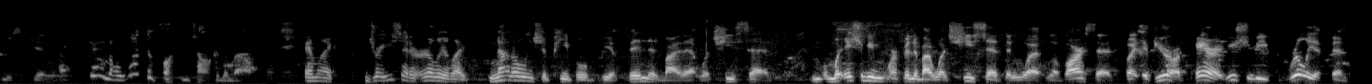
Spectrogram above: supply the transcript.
abused a kid. Like, you don't know what the fuck you're talking about. And like Dre, you said it earlier. Like, not only should people be offended by that, what she said, it should be more offended by what she said than what LaVar said. But if you're a parent, you should be really offended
